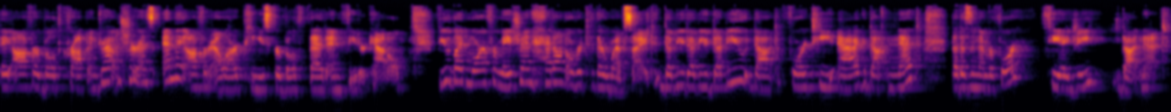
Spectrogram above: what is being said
They offer both crop and drought insurance, and they offer LRPs for both fed and feeder cattle. If you'd like more information, head on over to their website, www.4tag.net. That is the number four, tag.net.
